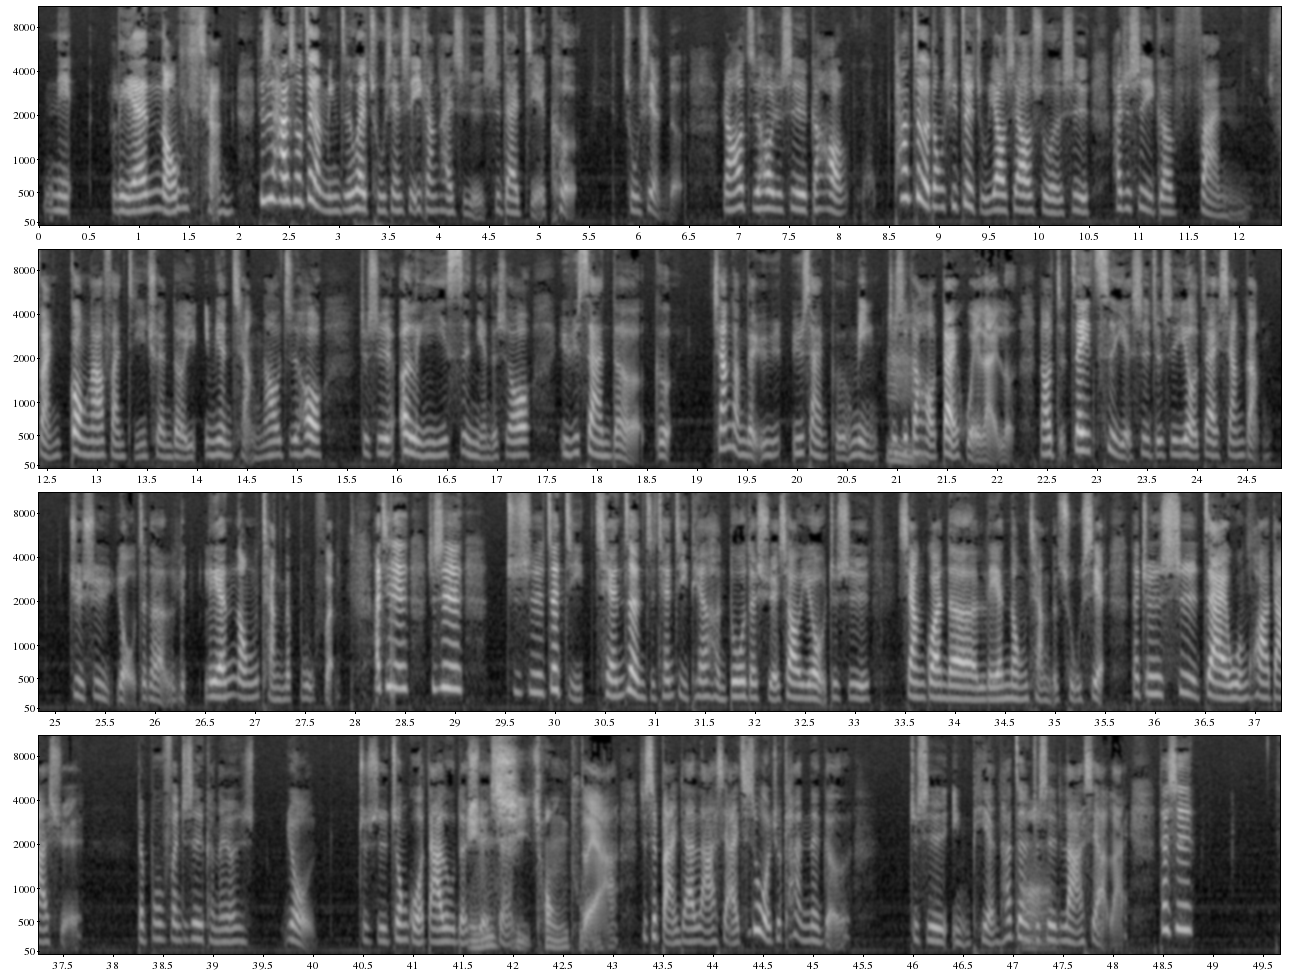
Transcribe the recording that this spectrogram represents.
你连侬墙，就是他说这个名字会出现，是一刚开始是在捷克出现的，然后之后就是刚好，他这个东西最主要是要说的是，它就是一个反。反共啊，反集权的一一面墙。然后之后就是二零一四年的时候，雨伞的革，香港的雨雨伞革命，就是刚好带回来了。嗯、然后这这一次也是，就是也有在香港继续有这个连农墙的部分。它、啊、其实就是就是这几前阵子前几天，很多的学校也有就是相关的连农墙的出现。那就是是在文化大学的部分，就是可能有有。就是中国大陆的学生引起冲突，对啊，就是把人家拉下来。其实我去看那个就是影片，他真的就是拉下来。哦、但是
